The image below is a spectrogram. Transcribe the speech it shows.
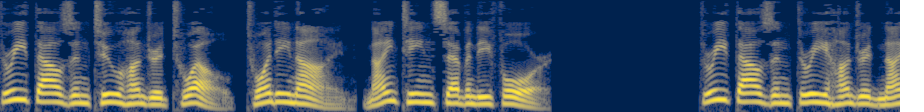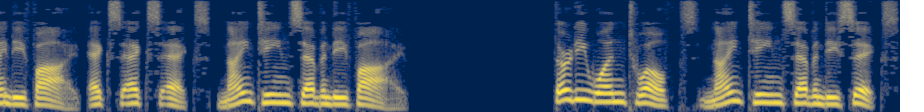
3212 29 1974 3395 XXX 1975 31 twelfths 1976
